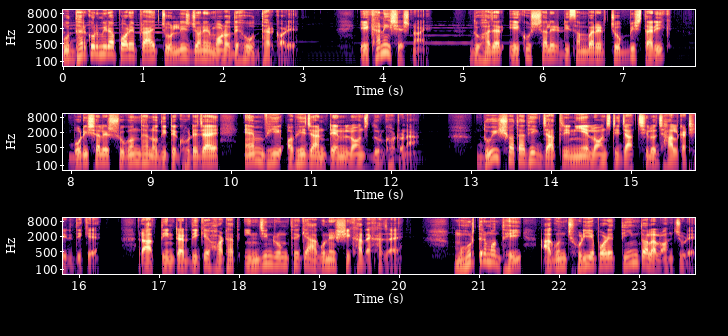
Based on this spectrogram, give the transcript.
উদ্ধারকর্মীরা পরে প্রায় চল্লিশ জনের মরদেহ উদ্ধার করে। এখানেই শেষ নয়। দু সালের ডিসেম্বরের ২৪ তারিখ বরিশালের সুগন্ধা নদীতে ঘটে যায় এমভি অভিযান টেন লঞ্চ দুর্ঘটনা। দুই শতাধিক যাত্রী নিয়ে লঞ্চটি যাচ্ছিল ঝালকাঠির দিকে। রাত তিনটার দিকে হঠাৎ ইঞ্জিন রুম থেকে আগুনের শিখা দেখা যায়। মুহূর্তের মধ্যেই আগুন ছড়িয়ে পড়ে তিনতলা লঞ্চুড়ে।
